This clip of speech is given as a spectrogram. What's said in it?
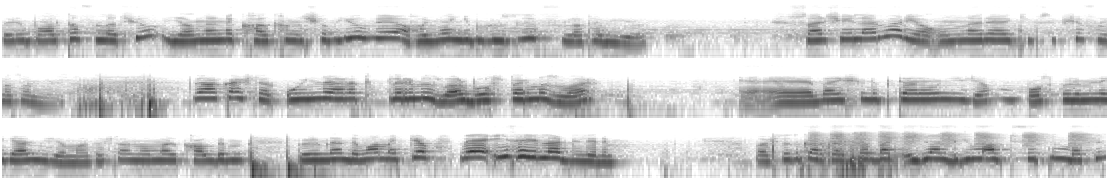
Böyle balta fırlatıyor. Yanlarında kalkan açabiliyor ve hayvan gibi hızlı fırlatabiliyor. Şu sarı şeyler var ya onlara kimse bir şey fırlatamıyor. Ve arkadaşlar oyunda yaratıklarımız var. Bosslarımız var. Ee, ben şimdi bir tane oynayacağım. Boss bölümüne gelmeyeceğim arkadaşlar. Normal kaldığım bölümden devam edeceğim. Ve iyi seyirler dilerim. Başladık arkadaşlar. Ben özel gücümü aktif ettim bakın.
